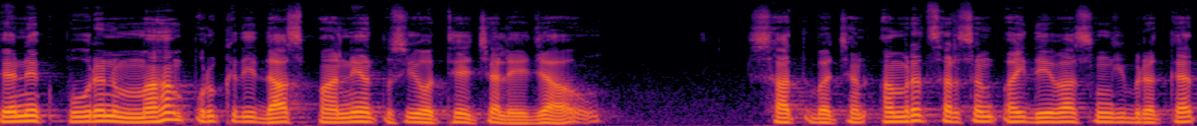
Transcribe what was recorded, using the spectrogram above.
ਤੈਨੂੰ ਇੱਕ ਪੂਰਨ ਮਹਾਂਪੁਰਖ ਦੀ 10 ਪਾਨਿਆਂ ਤੁਸੀਂ ਉੱਥੇ ਚਲੇ ਜਾਓ। ਸਤ ਬਚਨ ਅੰਮ੍ਰਿਤਸਰ ਸੰ ਭਾਈ ਦੇਵਾ ਸਿੰਘ ਜੀ ਬਰਕਤ।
